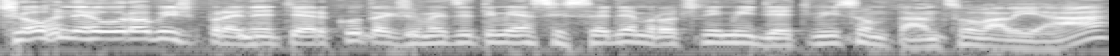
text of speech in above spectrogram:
čo neurobíš pre netierku, takže medzi tými asi 7-ročnými deťmi som tancoval ja.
